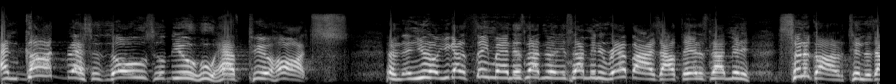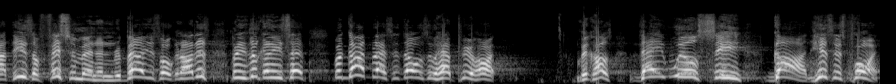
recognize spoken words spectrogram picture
And God blesses those of you who have pure hearts. And, and you know, you got to think, man, there's not, there's not many rabbis out there. There's not many synagogue attenders out there. These are fishermen and rebellious folk and all this. But he's looking and he said, But God blesses those who have pure heart because they will see God. Here's his point.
